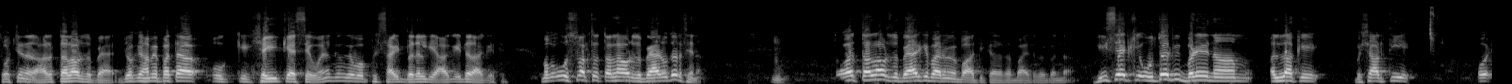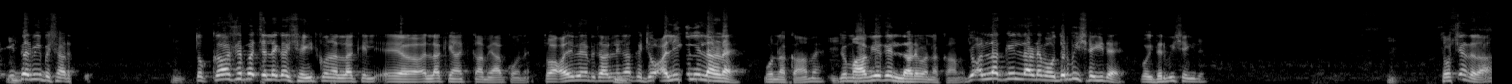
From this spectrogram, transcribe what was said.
سوچیں طلحہ اور زبیر جو کہ ہمیں پتا کہ شہید کیسے ہوئے نا کیونکہ وہ پھر سائڈ بدل کے آگے ادھر آگے تھے۔ مگر اس وقت تو طلحہ اور زبیر ادھر تھے نا۔ تو طلحہ اور زبیر کے بارے میں بات ہی کر رہا تھا بائد بندہ۔ ہی سیٹ کہ ادھر بھی بڑے نام اللہ کے بشارتی اور ادھر بھی بشارتی تو کہاں سے پتہ چلے گا شہید کون اللہ کے اللہ کے یہاں کامیاب کون ہے؟ تو علی بن ابی طالب نے کہا کہ جو علی کے لیے لڑ رہا ہے وہ ناکام ہے۔ جو معاویہ کے لیے لڑ رہا ہے وہ ناکام ہے۔ جو اللہ کے لیے لڑ رہا ہے وہ ادھر بھی شہید ہے وہ ادھر بھی شہید ہے۔ سوچیں ذرا۔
